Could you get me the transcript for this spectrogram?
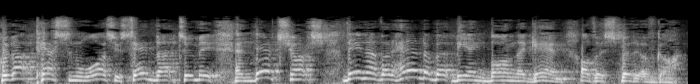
where that person was who said that to me, in their church, they never heard about being born again of the Spirit of God.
